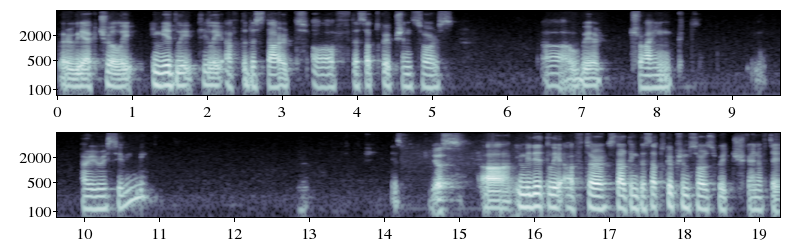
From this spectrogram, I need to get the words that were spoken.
where we actually immediately after the start of the subscription source, uh, we're trying. To... Are you receiving me? Yes. Yes. Uh, immediately after starting the subscription source, which kind of takes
